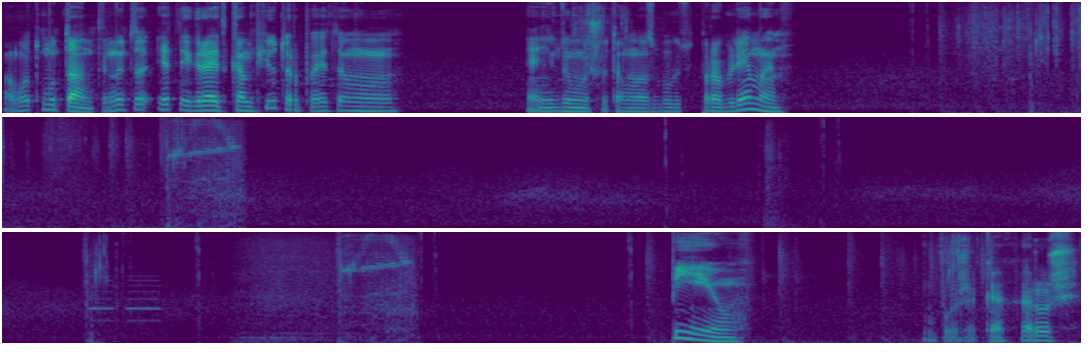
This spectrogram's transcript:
А вот мутанты. Ну, это, это играет компьютер, поэтому я не думаю, что там у нас будут проблемы. Пиу. Боже, как хорош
